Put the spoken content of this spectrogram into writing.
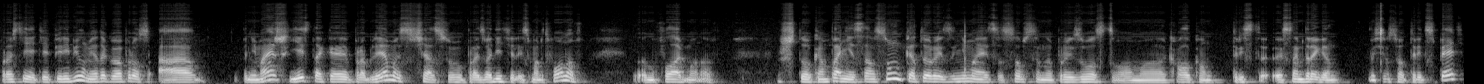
Прости, я тебя перебил, у меня такой вопрос. А Понимаешь, есть такая проблема сейчас у производителей смартфонов, флагманов, что компания Samsung, которая занимается, собственно, производством э, Qualcomm 300, э, Snapdragon 835,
